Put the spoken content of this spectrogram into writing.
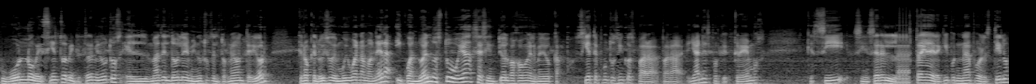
Jugó 923 minutos, el más del doble de minutos del torneo anterior. Creo que lo hizo de muy buena manera y cuando él no estuvo ya se sintió el bajón en el medio campo. 7.5 es para, para Yanes porque creemos que sí, sin ser la estrella del equipo ni nada por el estilo,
